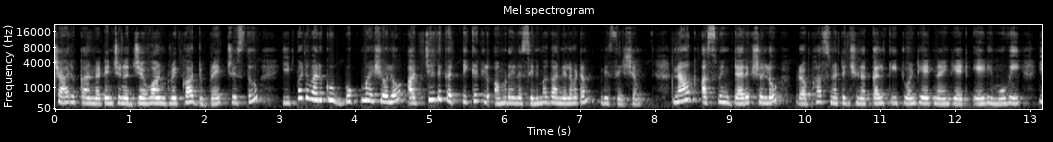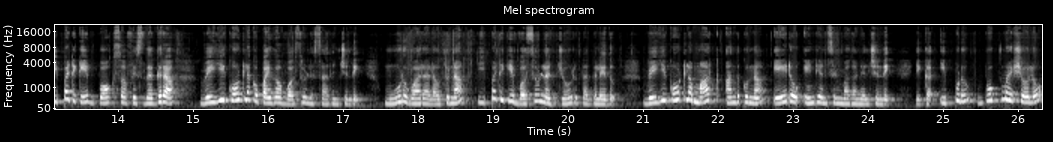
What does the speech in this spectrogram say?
షారుఖ్ ఖాన్ నటించిన జవాన్ రికార్డు బ్రేక్ చేస్తూ ఇప్పటి వరకు బుక్ మై షోలో అత్యధిక టికెట్లు అమ్ముడైన సినిమాగా నిలవటం విశేషం. నాగ్ అశ్విన్ డైరెక్షన్లో ప్రభాస్ నటించిన కల్కి twenty eight ninety eight AD movie ఇప్పటికే బాక్స్ ఆఫీస్ దగ్గర వెయ్యి కోట్లకు పైగా వసూళ్ళు సాధించింది. మూడు వారాలవుతున్నా ఇప్పటికీ వసూళ్ళ జోరు తగ్గలేదు. వెయ్యి కోట్ల మార్క్ అందుకున్న ఏడో ఇండియన్ సినిమాగా నిలిచింది. ఇక ఇప్పుడు బుక్ మై షోలో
